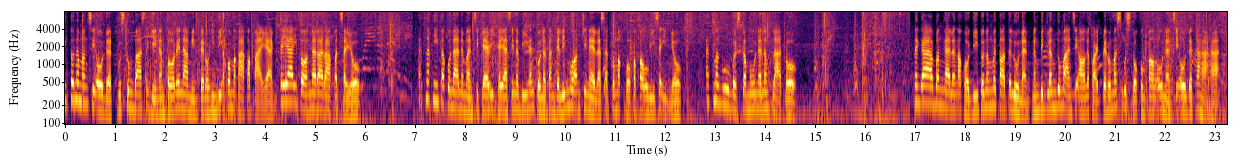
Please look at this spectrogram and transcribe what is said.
Ito namang si Odette gustong basagin ang tore namin pero hindi ako makakapayag. Kaya ito ang nararapat sa'yo. At nakita ko na naman si Kerry kaya sinabihan ko na tanggalin mo ang tsinelas at tumakbo pa pauwi sa inyo. At maghugas ka muna ng plato. Nag-aabang nga lang ako dito ng matatalunan nang biglang dumaan si Alucard pero mas gusto kong pauunan si Odette hahaha.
